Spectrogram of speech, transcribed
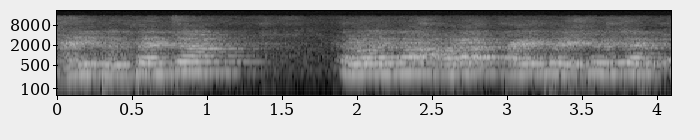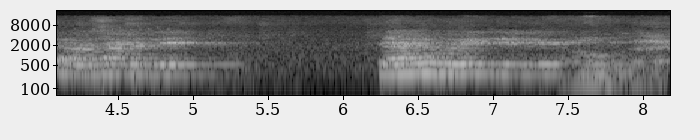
आणि भक्तांच्या आम्हाला काही प्रश्न विचार सांगितले. त्यावेळी आहे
